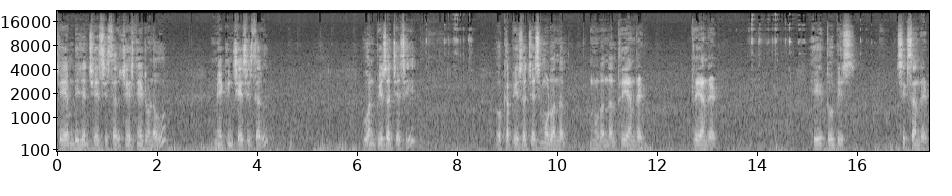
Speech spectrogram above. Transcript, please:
సేమ్ డిజైన్ చేసి ఇస్తారు చేసినట్టు ఉండవు. మేకింగ్ చేసి ఇస్తారు వన్ పీస్ వచ్చేసి ఒక్క పీస్ వచ్చేసి మూడు వందలు. మూడు వందలు త్రీ హండ్రెడ్. Three hundred. ఈ two piece six hundred.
